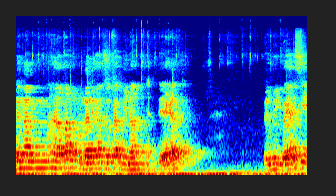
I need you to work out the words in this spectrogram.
dengan harapan menggantikan Jules Ferdinand Ya. ya kan? Remy Maguire sih.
